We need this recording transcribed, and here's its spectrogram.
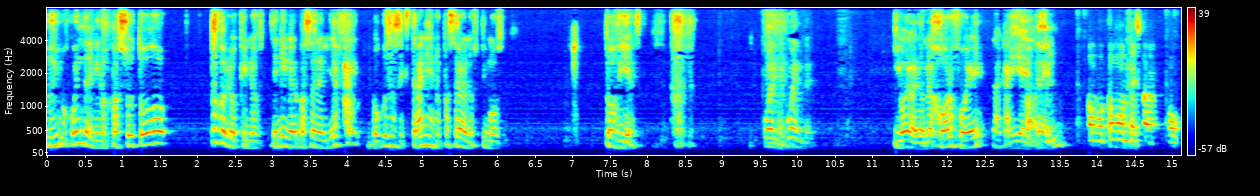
nos dimos cuenta que nos pasó todo, todo lo que nos tenía que haber pasado en el viaje, o cosas extrañas nos pasaron en los últimos dos días. Puente, puente. Y bueno, lo mejor fue la caída del Ah, tren. ¿sí? ¿Cómo, ¿Cómo empezaron? ¿Cómo-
